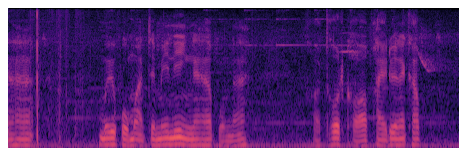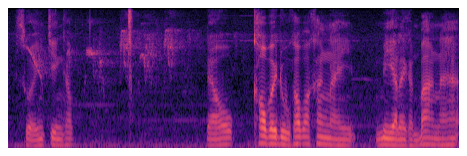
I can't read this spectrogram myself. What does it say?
นะฮะมือผมอาจจะไม่นิ่งนะครับ ผมนะ ขอโทษขออภัยด้วยนะครับ สวยจริงๆครับเดี๋ยวเข้าไปดูครับว่าข้างในมีอะไรกันบ้างนะฮะ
